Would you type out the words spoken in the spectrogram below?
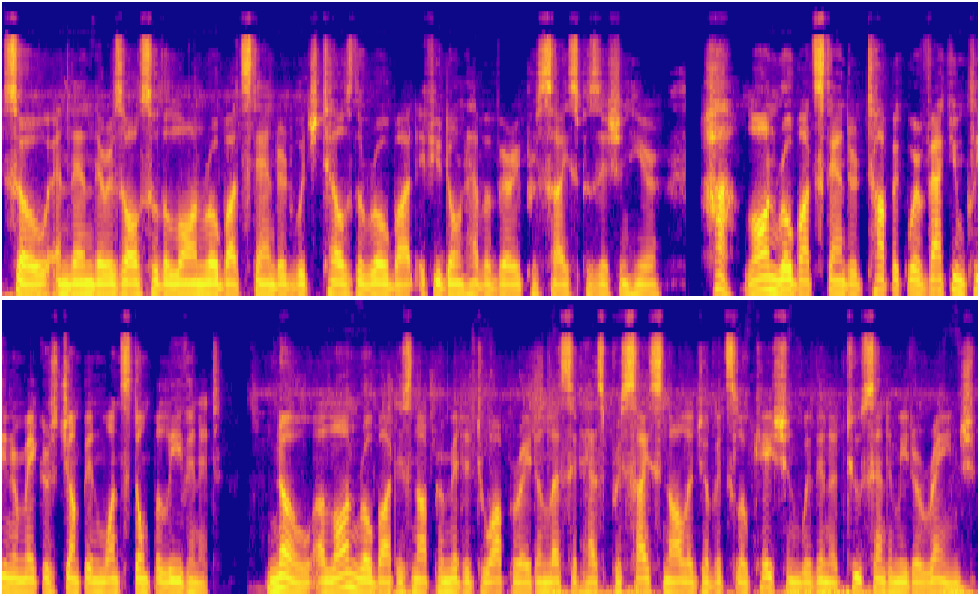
So, and then there is also the lawn robot standard which tells the robot if you don't have a very precise position here. Ha! Lawn robot standard topic where vacuum cleaner makers jump in once don't believe in it. No, a lawn robot is not permitted to operate unless it has precise knowledge of its location within a 2 centimeter range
